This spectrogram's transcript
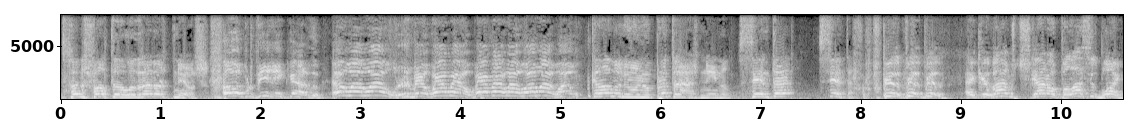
Só nos falta ladrar aos pneus. Fala por ti, Ricardo. Au, au, au. Rebel, bel, bel, bel, bel, au, au, au, au. Calma, Nuno, para trás, menino. Senta, senta. Pedro, Pedro, Pedro, acabámos de chegar ao Palácio de Belém.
